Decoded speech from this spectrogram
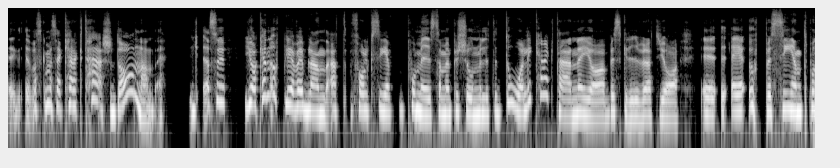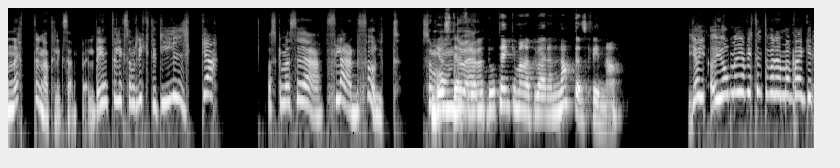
eh, vad ska man säga, karaktärsdanande? Alltså, jag kan uppleva ibland att folk ser på mig som en person med lite dålig karaktär när jag beskriver att jag eh, är uppe sent på nätterna till exempel. Det är inte liksom riktigt lika, vad ska man säga, flärdfullt. Som Just om det, du är... Då, då, tänker man att du är en nattens kvinna. Ja, ja, men jag vet inte vad det är man väger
